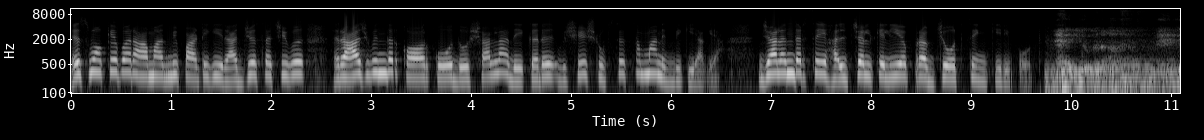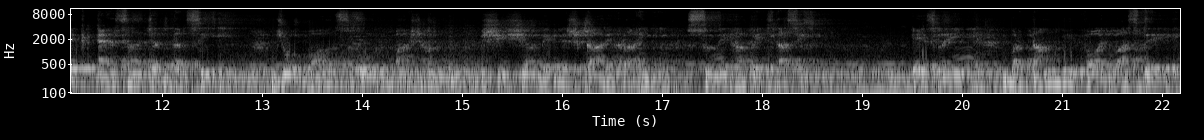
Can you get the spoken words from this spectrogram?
इस मौके पर आम आदमी पार्टी की राज्य सचिव राजविंदर कौर को दोशाला देकर विशेष रूप से सम्मानित भी किया गया जालंधर से हलचल के लिए प्रभजोत सिंह की रिपोर्ट ਹੈਲੀਓਗ੍ਰਾਫ ਇੱਕ ਐਸਾ ਜੰਤਰ ਸੀ ਜੋ ਮੌਰਸ ਕੋਡ ਭਾਸ਼ਾ ਨੂੰ ਸ਼ੀਸ਼ਿਆਂ ਦੇ ਲਿਸ਼ਕਾਰਿਆਂ ਰਾਹੀਂ ਸੁਨੇਹਾ ਭੇਜਦਾ ਸੀ ਇਸ ਲਈ ਬਰਤਾਨਵੀ ਫੌਜ ਵਾਸਤੇ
